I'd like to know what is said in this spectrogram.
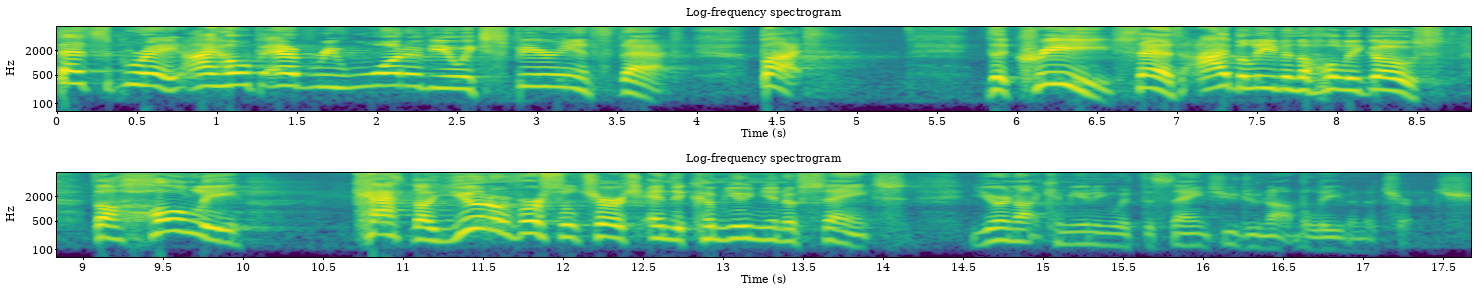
That's great. I hope every one of you experienced that. But the creed says, I believe in the Holy Ghost, the holy, the universal church, and the communion of saints. You're not communing with the saints. You do not believe in the church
